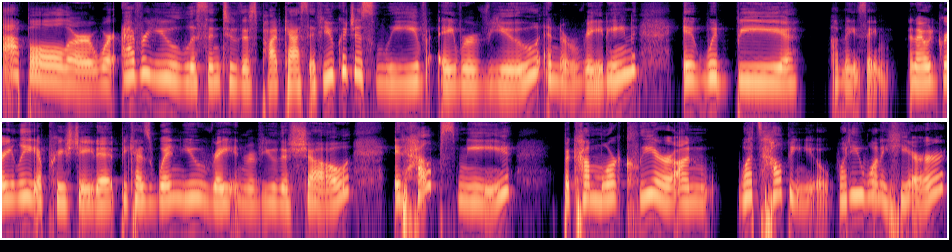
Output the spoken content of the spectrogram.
Apple or wherever you listen to this podcast, if you could just leave a review and a rating, it would be amazing. And I would greatly appreciate it because when you rate and review the show, it helps me become more clear on what's helping you? What do you want to hear?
